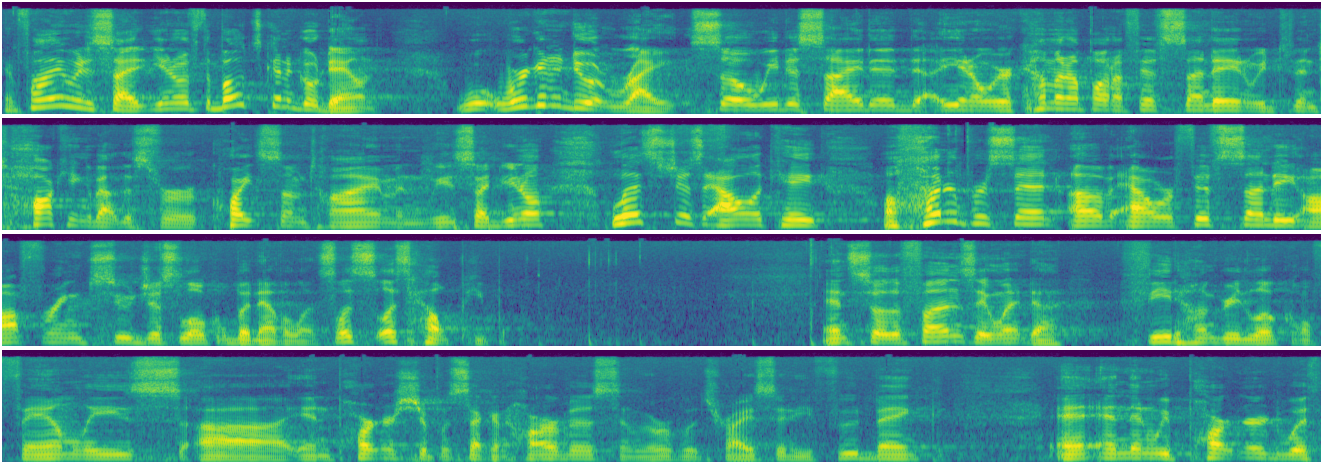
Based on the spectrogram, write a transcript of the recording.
And finally, we decided, you know, if the boat's going to go down, we're going to do it right. So we decided, you know, we were coming up on a fifth Sunday and we'd been talking about this for quite some time. And we decided, you know, let's just allocate 100% of our fifth Sunday offering to just local benevolence. Let's, let's help people. And so the funds, they went to feed hungry local families uh, in partnership with Second Harvest, and we work with Tri City Food Bank. And, and, then we partnered with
